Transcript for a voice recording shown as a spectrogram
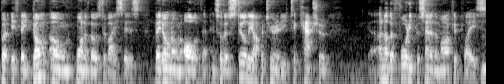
But if they don't own one of those devices, they don't own all of them. And so there's still the opportunity to capture another 40% of the marketplace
